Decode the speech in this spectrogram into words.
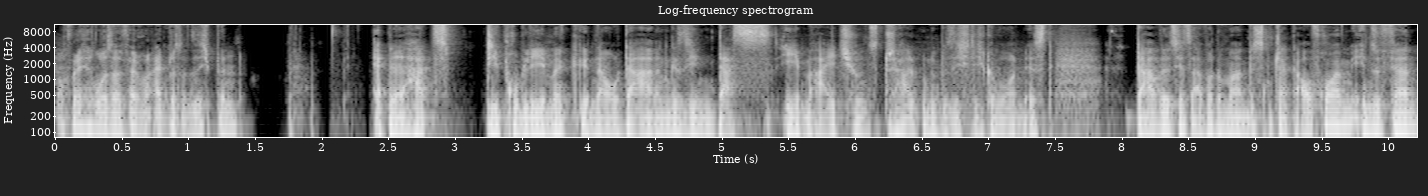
auch wenn ich ein großer Fan von iTunes an sich bin. Apple hat die Probleme genau darin gesehen, dass eben iTunes total unübersichtlich geworden ist. Da will es jetzt einfach nochmal ein bisschen stark aufräumen. Insofern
